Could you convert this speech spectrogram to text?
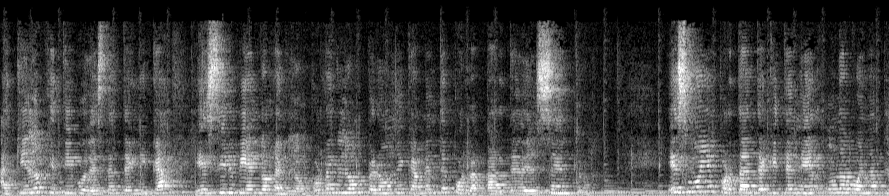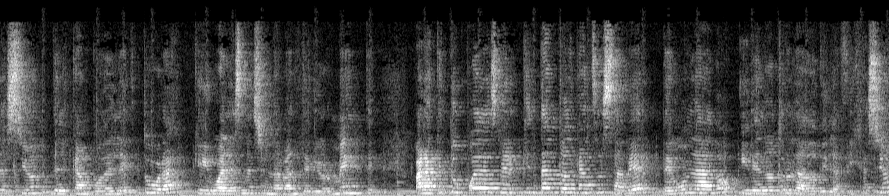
Aquí el objetivo de esta técnica es ir viendo renglón por renglón, pero únicamente por la parte del centro. Es muy importante aquí tener una buena ampliación del campo de lectura, que igual les mencionaba anteriormente, para que tú puedas ver qué tanto alcanzas a ver de un lado y del otro lado de la fijación.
